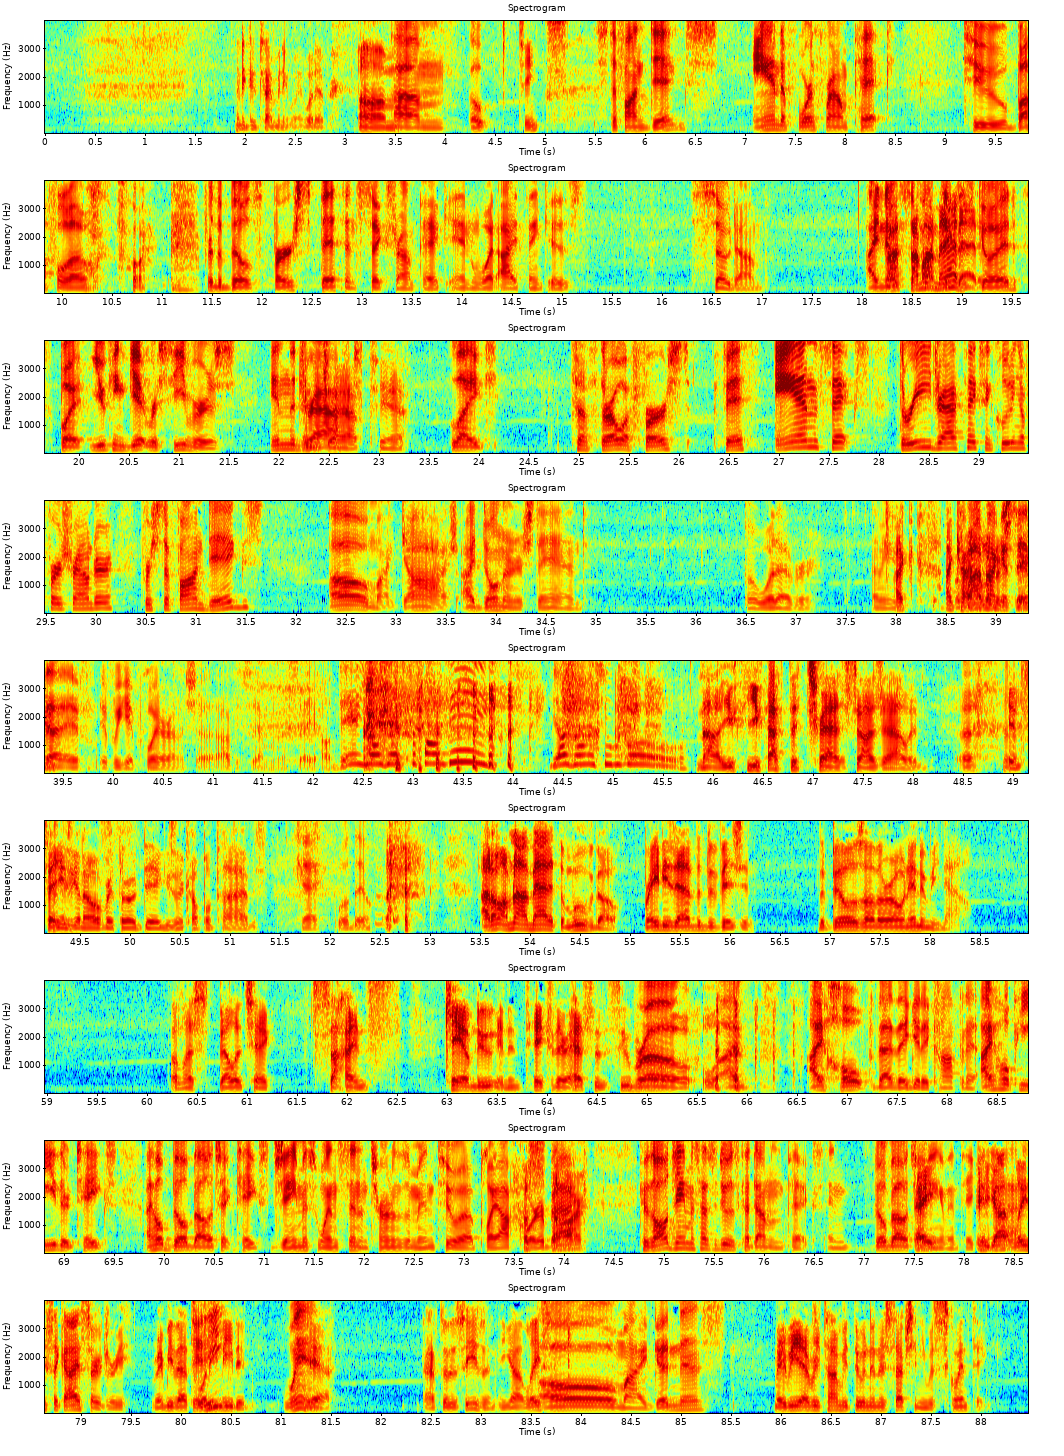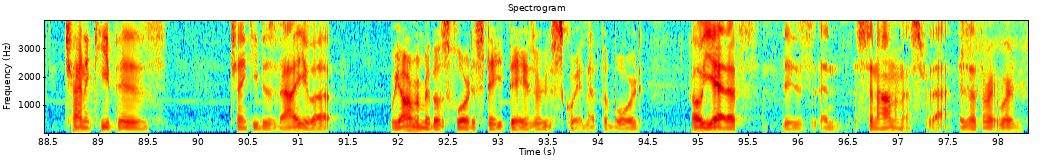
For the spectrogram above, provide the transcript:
Had a good time anyway. Whatever. Um, Oh, Jinx. Stefon Diggs and a fourth round pick to Buffalo for for the Bills' first, fifth, and sixth round pick in what I think is so dumb. I know I- I'm Stefon not mad Diggs is it. good, but you can get receivers in the In the draft, draft, yeah. like to throw a first, fifth, and sixth, three draft picks, including a first rounder for Stefon Diggs. Oh my gosh, I don't understand. But whatever. I mean, I- I kind of. I'm not gonna say that if if we get Poyer on the show. Obviously, I'm gonna say, "Oh damn, y'all got Stefon Diggs, y'all going to Super Bowl." Nah, you you have to trash Josh Allen and say he's going to overthrow Diggs a couple times. Okay, we'll do. I don't. I'm not mad at the move though. Brady's out of the division. The Bills are their own enemy now, unless Belichick signs Cam Newton and takes their ass to the Super Bowl. Bro, I I hope that they get a competent. I hope he either takes. I hope Bill Belichick takes Jameis Winston and turns him into a playoff quarterback. Because all Jameis has to do is cut down on the picks, and Bill Belichick Hey, ain't gonna take. he got. LASIK eye surgery. Maybe that's Did what he? he? needed. When? Yeah. After the season, he got LASIK. Oh my goodness! Maybe every time he threw an interception, he was squinting. Trying to keep his, trying to keep his value up. We all remember those Florida State days where he was squinting at the board. Oh yeah, that's is synonymous for that. Is that the right word?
